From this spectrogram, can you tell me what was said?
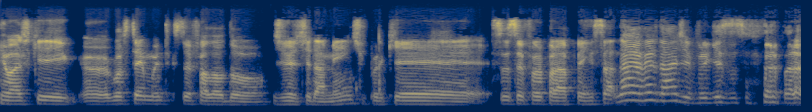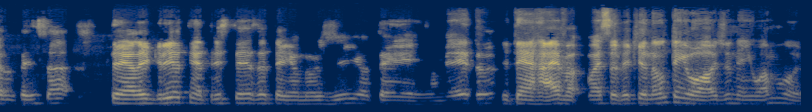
Eu acho que eu gostei muito que você falou do divertidamente, porque se você for parar pensar. Não, é verdade, porque se você for parar pensar, tem a alegria, tem a tristeza, tem o nojinho, tem o medo e tem a raiva, mas você vê que não tem o ódio nem o amor,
